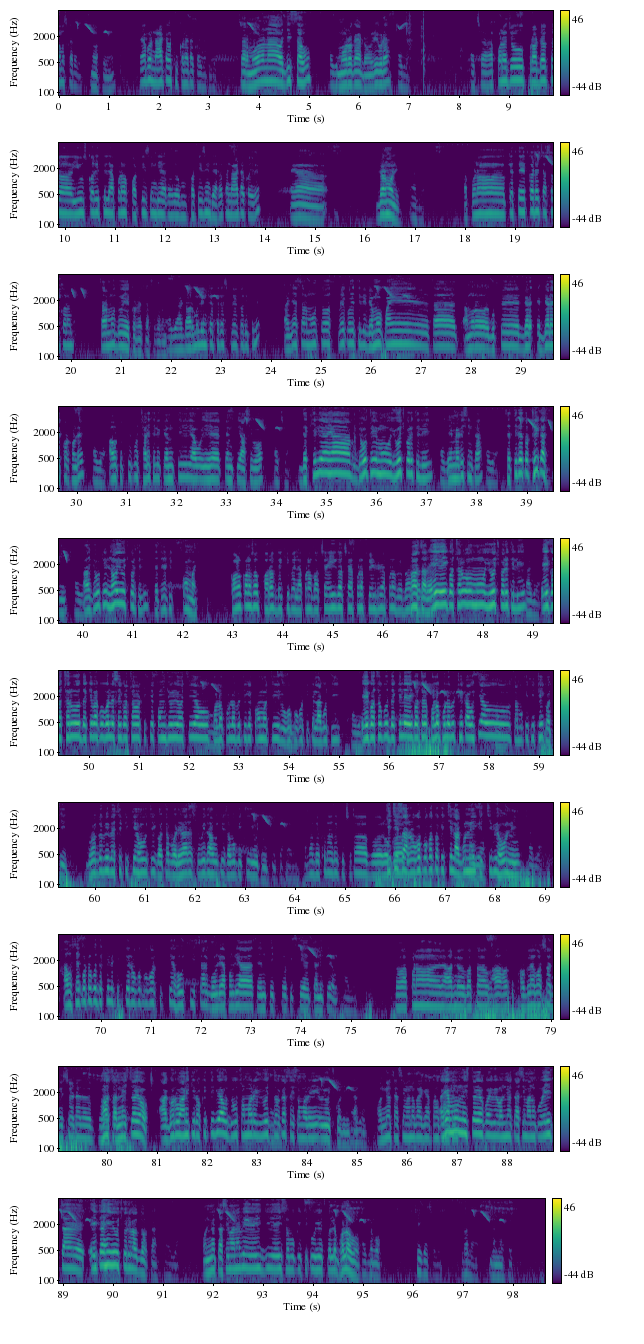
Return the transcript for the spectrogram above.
ନମସ୍କାର ଆଜ୍ଞା ନମସ୍କାର ଆପଣ ନାଁଟା ଆଉ ଠିକଣାଟା କହିବେ ଟିକେ ସାର୍ ମୋର ନାଁ ଅଜିତ ସାହୁ ମୋର ଗାଁ ଡଙ୍ଗରିଗୁଡ଼ା ଆଜ୍ଞା ଆଚ୍ଛା ଆପଣ ଯେଉଁ ପ୍ରଡ଼କ୍ଟ ୟୁଜ୍ କରିଥିଲେ ଆପଣ ଫର୍ଟିସ୍ ଇଣ୍ଡିଆ ଫର୍ଟିସ୍ ଇଣ୍ଡିଆର ତା ନାଁଟା କହିବେ ଆଜ୍ଞା ଡର୍ମଲି ଆଜ୍ଞା ଆପଣ କେତେ ଏକରରେ ଚାଷ କରନ୍ତି ସାର୍ ମୁଁ ଦୁଇ ଏକରରେ ଚାଷ କରନ୍ତି ଆଜ୍ଞା ଡର୍ମୋଲିନ୍ କେତେରେ ସ୍ପ୍ରେ କରିଥିଲେ ଆଜ୍ଞା ସାର୍ ମୁଁ ତ ସ୍ପ୍ରେ କରିଥିଲି ଡେମୋ ପାଇଁ ସାର୍ ଆମର ଗୋଟେ डेढ़ एकड़ खंडे आउ को छाड़ी थी केमती आउ ये देख ली आजा जो यूज करी ये मेडिसीनटा से तो ठीक आ जो न यूज करी से कम आ কোন কোন সব ফরক দেখি পেলে আপন গছ এই গছ আপন ফিল্ড রে আপন ব্যবহার হ্যাঁ স্যার এই এই গছরু মু ইউজ করিছিলি এই গছরু দেখিবাকু গলে সেই গছ টিকে কমজোরি অছি আউ ফল ফুল বি টিকে কম অছি রোগ পোক টিকে লাগুছি এই গছকু দেখিলে এই গছরে ফল ফুল বি ঠিক আউছি আউ সব কিছু ঠিক অছি গ্রোথ বি বেশি টিকে হউছি গছ বড়িবারে সুবিধা হউছি সব কিছু ইউজ হউছি ଆପଣ ଦେଖୁଥାଉ କିଛି ତ କିଛି ସାର୍ ରୋଗ ପୋକ ତ କିଛି ଲାଗୁନି କିଛି ବି ହଉନି ଆଉ ସେପଟକୁ ଦେଖିଲେ ଟିକେ ରୋଗ ପୋଗ ଟିକେ ହେଉଛି ସାର୍ ଗୁଣ୍ଡିଆ ଫୁଣ୍ଡିଆ ସେମିତି ତ ଟିକେ ଚାଲିଛି ଆଉ ତ ଆପଣ ଗତ ଅଗଲା ବର୍ଷ ନିଶ୍ଚୟ ହଁ ସାର୍ ନିଶ୍ଚୟ ଆଗରୁ ଆଣିକି ରଖିଥିବି ଆଉ ଯେଉଁ ସମୟରେ ୟୁଜ୍ ଦରକାର ସେଇ ସମୟରେ ୟୁଜ୍ କରିବି ତାକୁ ଅନ୍ୟ ଚାଷୀମାନଙ୍କୁ ଆଜ୍ଞା ଆପଣ ଆଜ୍ଞା ମୁଁ ନିଶ୍ଚୟ କହିବି ଅନ୍ୟ ଚାଷୀମାନଙ୍କୁ ଏଇ ଏଇଟା ହିଁ ୟୁଜ୍ କରିବାକୁ ଦରକାର ଅନ୍ୟ ଚାଷୀମାନେ ବି ଏଇ ଏଇ ସବୁ କିଛିକୁ ୟୁଜ୍ କଲେ ଭଲ ହେବ ଠିକ୍ ଅଛି ଧନ୍ୟବାଦ ଧନ୍ୟବାଦ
